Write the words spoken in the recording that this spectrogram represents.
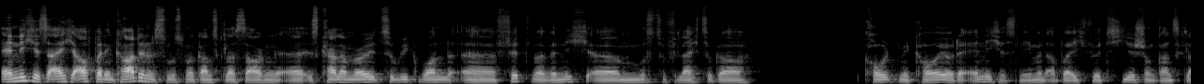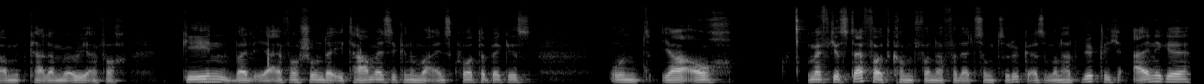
Ähnlich ist eigentlich auch bei den Cardinals, muss man ganz klar sagen. Äh, ist Kyler Murray zu Week 1 äh, fit? Weil wenn nicht, äh, musst du vielleicht sogar Colt McCoy oder ähnliches nehmen, aber ich würde hier schon ganz klar mit Kyler Murray einfach gehen, weil er einfach schon der etatmäßige Nummer 1 Quarterback ist und ja auch Matthew Stafford kommt von einer Verletzung zurück. Also man hat wirklich einige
